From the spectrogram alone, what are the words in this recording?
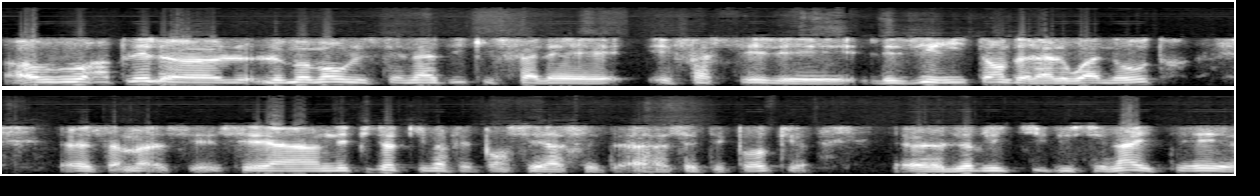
Vous vous rappelez le, moment où le Sénat dit qu'il fallait effacer les, irritants de la loi NOTRe euh, c'est un épisode qui m'a fait penser à cette, époque. L'objectif du Sénat était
